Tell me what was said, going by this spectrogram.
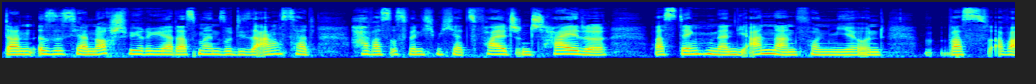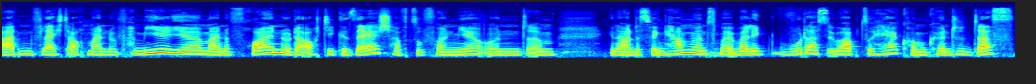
dann ist es ja noch schwieriger, dass man so diese Angst hat, ha, was ist, wenn ich mich jetzt falsch entscheide? Was denken dann die anderen von mir? Und was erwarten vielleicht auch meine Familie, meine Freunde oder auch die Gesellschaft so von mir? Und ähm, genau, deswegen haben wir uns mal überlegt, wo das überhaupt so herkommen könnte, dass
